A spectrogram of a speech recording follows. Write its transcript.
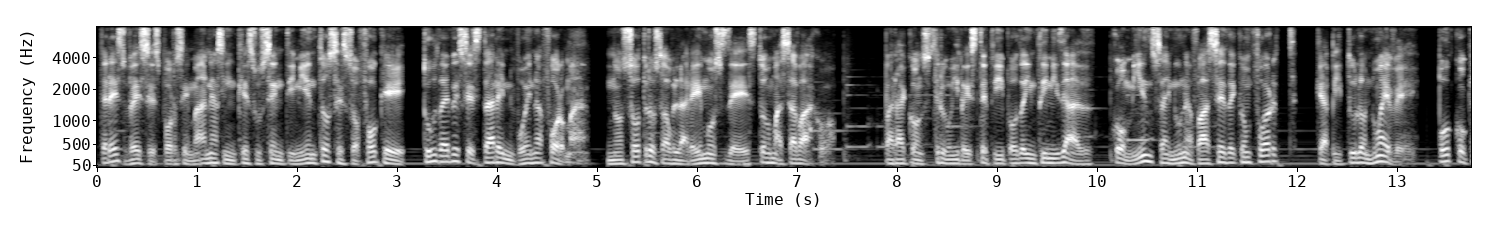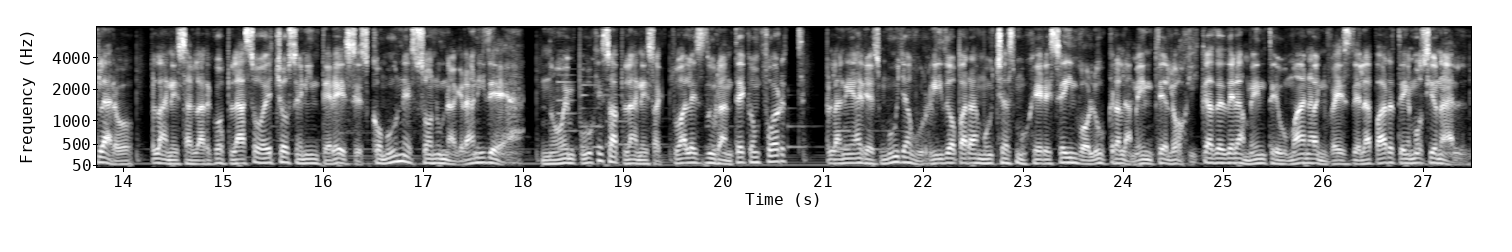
tres veces por semana sin que su sentimiento se sofoque, tú debes estar en buena forma. Nosotros hablaremos de esto más abajo. Para construir este tipo de intimidad, comienza en una fase de confort, capítulo 9. Poco claro, planes a largo plazo hechos en intereses comunes son una gran idea. No empujes a planes actuales durante confort. Planear es muy aburrido para muchas mujeres e involucra la mente lógica de la mente humana en vez de la parte emocional.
